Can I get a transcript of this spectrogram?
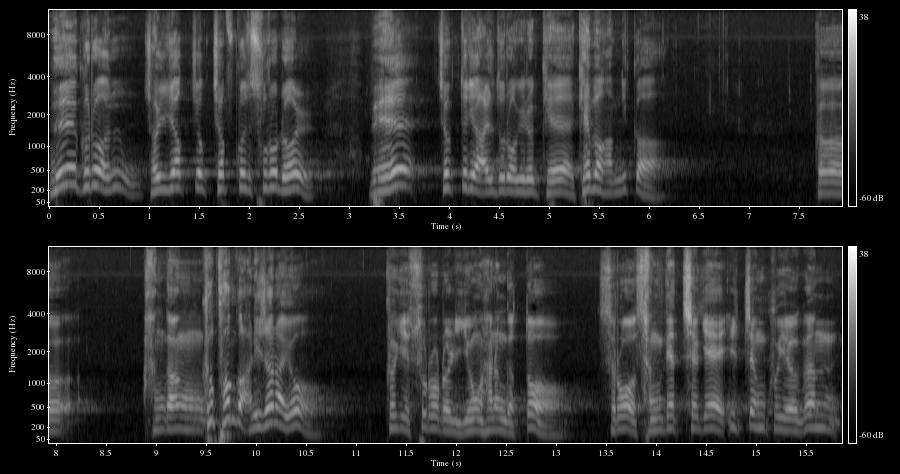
왜 그런 전략적 접근 수로를 왜 적들이 알도록 이렇게 개방합니까? 그 한강 급한 거 아니잖아요. 거기 수로를 이용하는 것도 서로 상대 측의 일정 구역은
